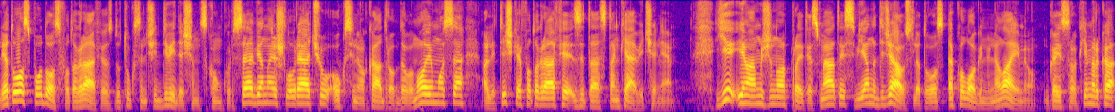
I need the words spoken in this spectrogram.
Lietuvos spaudos fotografijos 2020 konkurse viena iš laureačių auksinio kadro apdovanojimuose alitiškė fotografė Zita Stankievičianė. Ji įamžino praeitais metais vieną didžiausių Lietuvos ekologinių nelaimių – gaisro akimirką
